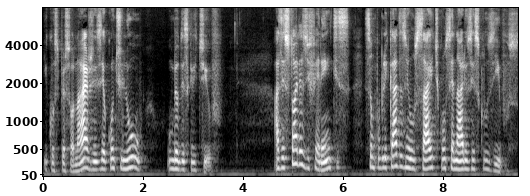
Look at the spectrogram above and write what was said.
e com os personagens, eu continuo o meu descritivo. As histórias diferentes são publicadas em um site com cenários exclusivos.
